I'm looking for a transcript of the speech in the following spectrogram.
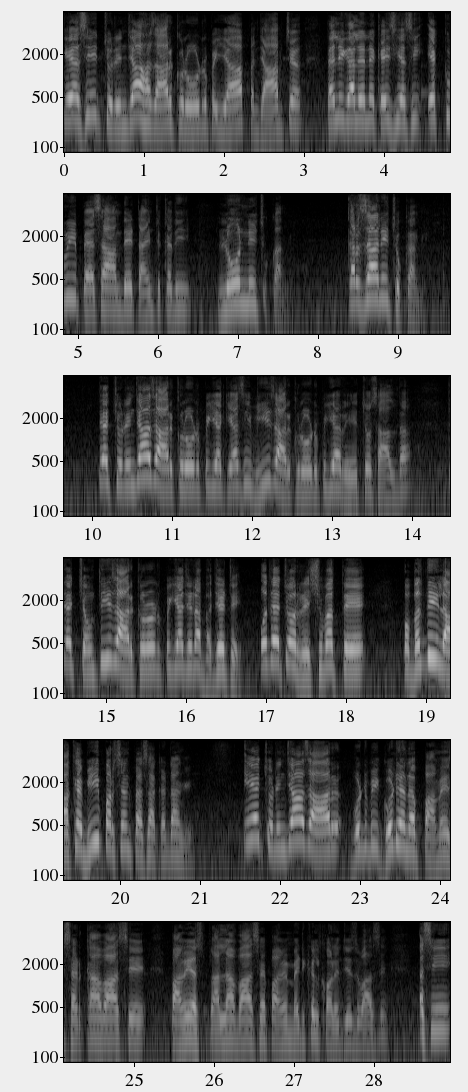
ਕਿ ਅਸੀਂ 54000 ਕਰੋੜ ਰੁਪਈਆ ਪੰਜਾਬ 'ਚ, ਪਹਿਲੀ ਗੱਲ ਇਹਨੇ ਕਹੀ ਸੀ, ਅਸੀਂ ਇੱਕ ਵੀ ਪੈਸਾ ਆਂਦੇ ਟਾਈਮ 'ਚ ਕਦੀ ਲੋਨ ਨਹੀਂ ਚੁੱਕਾਂਗੇ, ਕਰਜ਼ਾ ਨਹੀਂ ਚੁੱਕਾਂਗੇ। ਤੇ 54000 ਕਰੋੜ ਰੁਪਈਆ ਕਿਹਾ ਸੀ 20000 ਕਰੋੜ ਰੁਪਈਆ ਰੇਟ ਚੋਂ ਸਾਲ ਦਾ ਤੇ 34000 ਕਰੋੜ ਰੁਪਈਆ ਜਿਹੜਾ ਬਜਟ ਹੈ ਉਹਦੇ ਚੋਂ ਰਿਸ਼ਵਤ ਤੇ ਪਾਬੰਦੀ ਲਾ ਕੇ 20% ਪੈਸਾ ਕੱਢਾਂਗੇ। ਇਹ 54000 ਵੁੱਡ be ਗੁੱਡ enough ਭਾਵੇਂ ਸੜਕਾਂ ਵਾਸਤੇ ਭਾਵੇਂ ਹਸਪਤਾਲਾਂ ਵਾਸਤੇ ਭਾਵੇਂ ਮੈਡੀਕਲ ਕਾਲਜਸ ਵਾਸਤੇ ਅਸੀਂ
